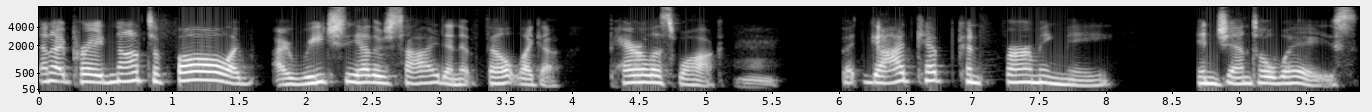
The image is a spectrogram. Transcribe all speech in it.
And I prayed not to fall. I, I reached the other side and it felt like a perilous walk. Mm. But God kept confirming me in gentle ways.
